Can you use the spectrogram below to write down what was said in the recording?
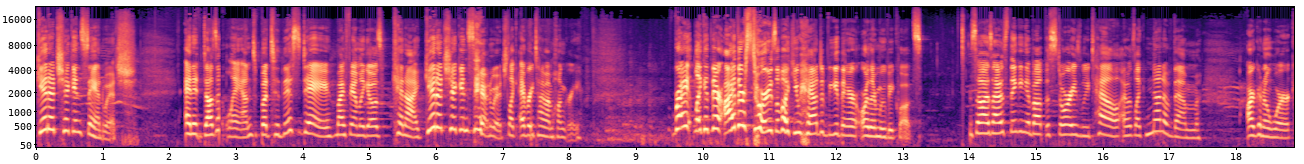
get a chicken sandwich? And it doesn't land, but to this day, my family goes, Can I get a chicken sandwich? Like every time I'm hungry. right? Like they're either stories of like you had to be there or they're movie quotes. So as I was thinking about the stories we tell, I was like, none of them are gonna work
